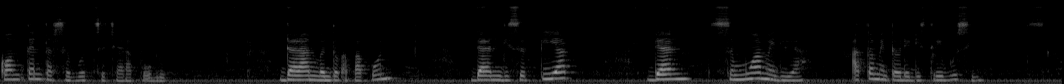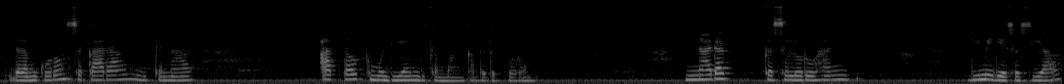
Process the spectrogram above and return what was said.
konten tersebut secara publik dalam bentuk apa pun dan di setiap dan semua media atau metode distribusi dalam kurung sekarang dikenal atau kemudian dikembangkan tutup kurung. Nada keseluruhan di media sosial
